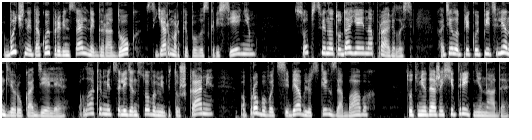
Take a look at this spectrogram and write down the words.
Обычный такой провинциальный городок с ярмаркой по воскресеньям. Собственно, туда я и направилась. Хотела прикупить лен для рукоделия, полакомиться леденцовыми петушками, попробовать себя в людских забавах. Тут мне даже хитрить не надо.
